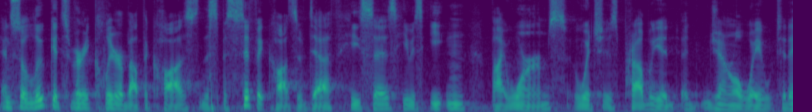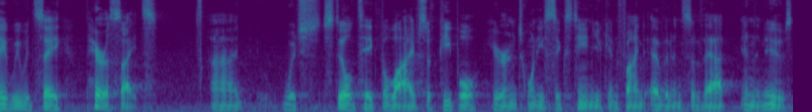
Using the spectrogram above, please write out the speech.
And so Luke gets very clear about the cause, the specific cause of death. He says he was eaten by worms, which is probably a, a general way today we would say parasites, uh, which still take the lives of people here in 2016. You can find evidence of that in the news.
